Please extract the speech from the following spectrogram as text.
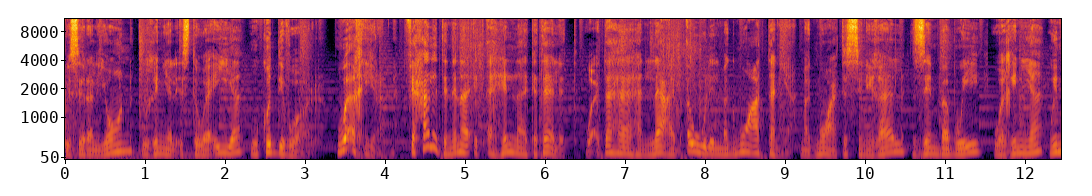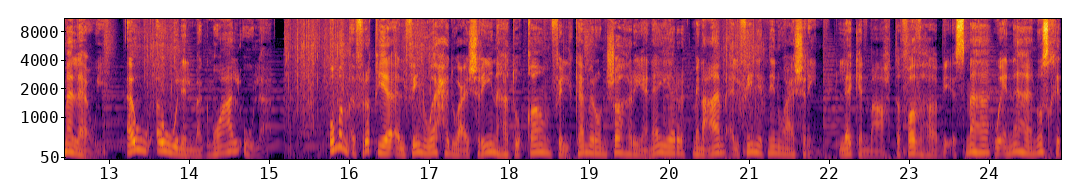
وسيراليون وغينيا الاستوائية وكوت ديفوار. وأخيرا في حالة إننا اتأهلنا كتالت وقتها هنلاعب أول المجموعة التانية مجموعة السنغال زيمبابوي وغينيا وملاوي. أو أول المجموعة الأولى. أمم إفريقيا 2021 هتقام في الكاميرون شهر يناير من عام 2022 لكن مع احتفاظها باسمها وإنها نسخة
